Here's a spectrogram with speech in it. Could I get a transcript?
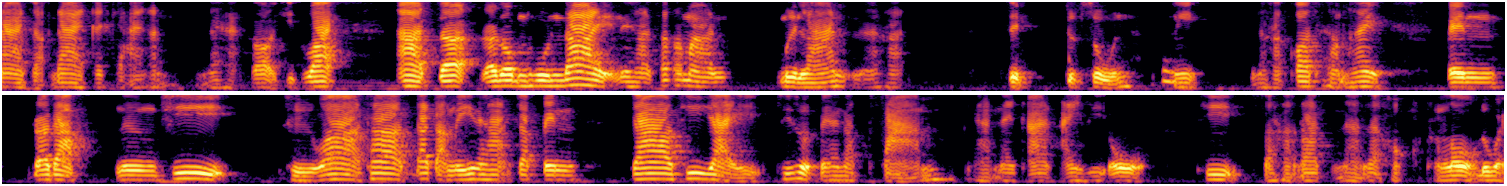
น่าจะได้คล้ายๆกันนะฮะก็คิดว่าอาจจะระดมทุนได้นะฮะสักประมาณหมื่นล้านนะฮะ10.0ตรงนี้นะครับก็ทำให้เป็นระดับหนึ่งที่ถือว่าถ้าได้ตามนี้นะฮะจะเป็น เจ้าที่ใหญ่ที่สุดเป็นอันดับ3นะครับในการ IPO ที่สหรัฐนะและของทั้งโลกด้วย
